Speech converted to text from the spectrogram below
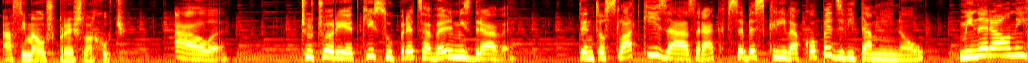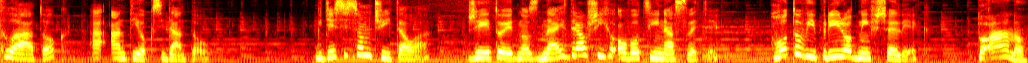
asi ma už prešla chuť. Ale čučoriedky sú predsa veľmi zdravé. Tento sladký zázrak v sebe skrýva kopec vitamínov, minerálnych látok a antioxidantov. Kde si som čítala, že je to jedno z najzdravších ovocí na svete. Hotový prírodný všeliek. To áno.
